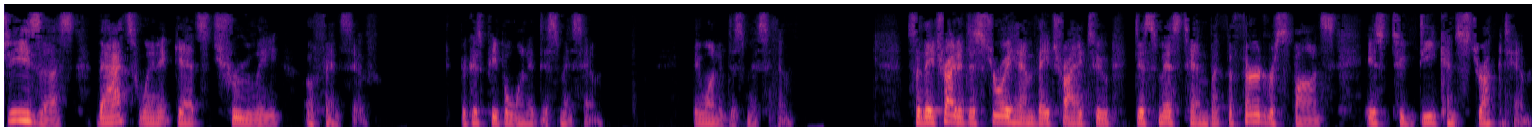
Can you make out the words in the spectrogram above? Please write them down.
Jesus, that's when it gets truly offensive because people want to dismiss him. They want to dismiss him. So they try to destroy him. They try to dismiss him. But the third response is to deconstruct him.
